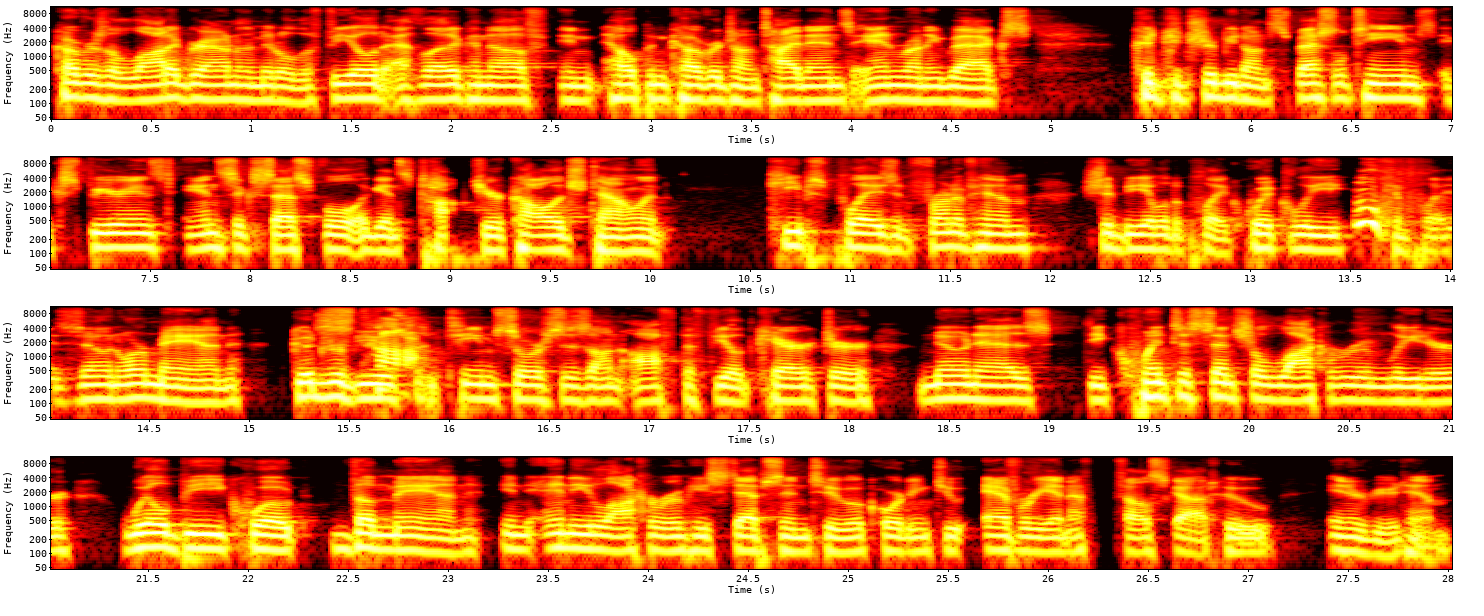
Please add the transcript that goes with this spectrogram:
covers a lot of ground in the middle of the field, athletic enough in help helping coverage on tight ends and running backs, could contribute on special teams, experienced and successful against top tier college talent, keeps plays in front of him, should be able to play quickly, can play zone or man. Good reviews Stop. from team sources on off the field character, known as the quintessential locker room leader, will be, quote, the man in any locker room he steps into, according to every NFL scout who interviewed him.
